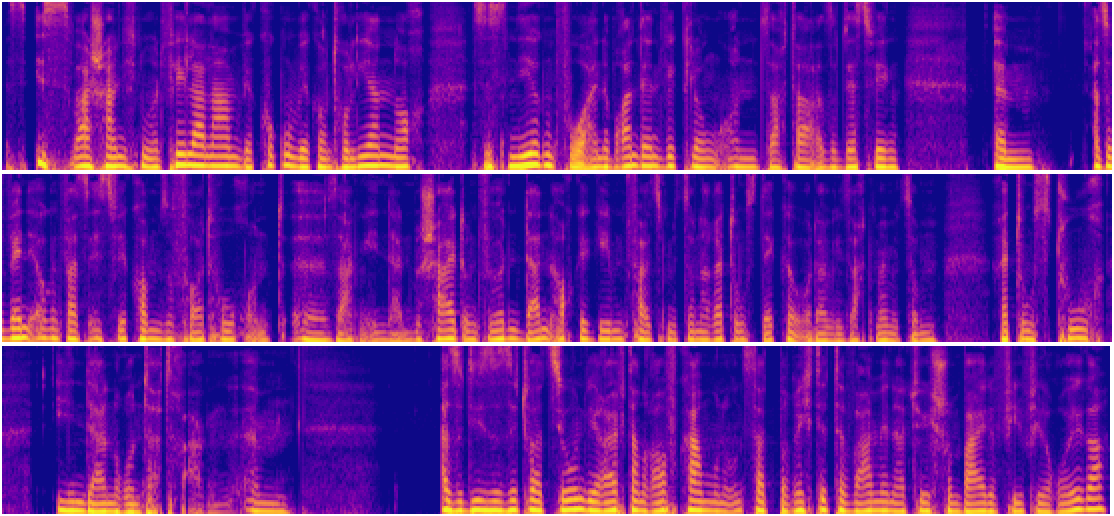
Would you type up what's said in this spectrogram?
Es ist wahrscheinlich nur ein Fehlalarm. Wir gucken, wir kontrollieren noch. Es ist nirgendwo eine Brandentwicklung und sagt da, also deswegen, ähm, also wenn irgendwas ist, wir kommen sofort hoch und äh, sagen Ihnen dann Bescheid und würden dann auch gegebenenfalls mit so einer Rettungsdecke oder wie sagt man, mit so einem Rettungstuch ihn dann runtertragen. Ähm, also diese Situation, wie Ralf dann raufkam und uns das berichtete, waren wir natürlich schon beide viel, viel ruhiger.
